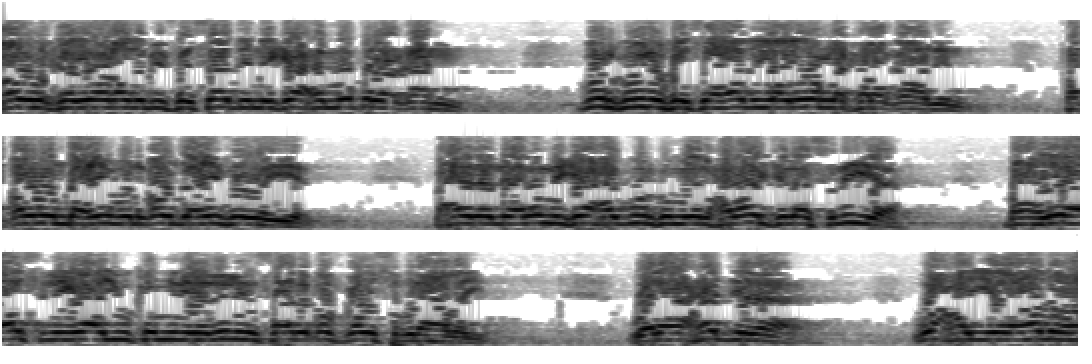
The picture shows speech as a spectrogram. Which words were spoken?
qowlka iyo odhada bifasaadi nikaaxi mutlaqan guurku inuu fasahaadayo iyadoon la kala qaadin. Fa qowlun daciifun qowl daciifa weeye. Maxaa yeele lianna nikaaxa guurku min alxawaa'ij alasliya baahiyaha asliga ayuu ka mid yahay lilinsaani qofka u sugnaaday walaa xajra waxa yidhaahdaho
